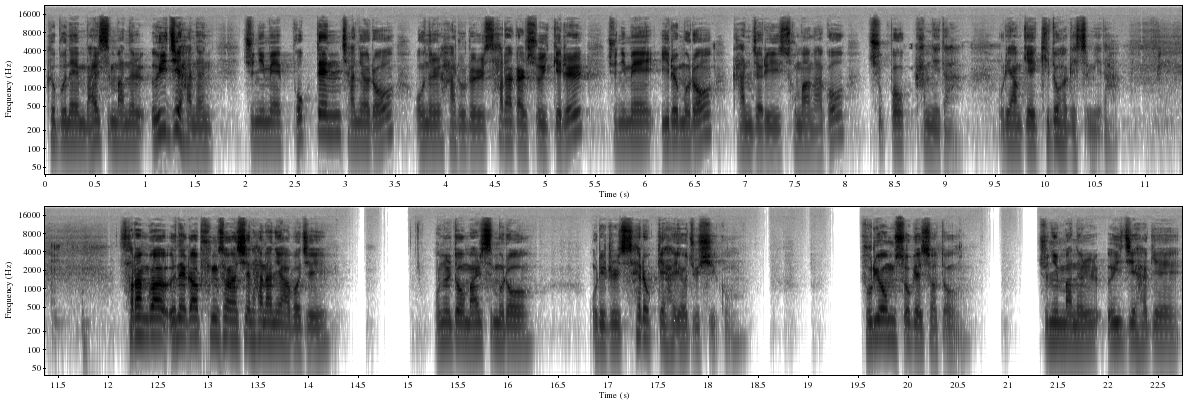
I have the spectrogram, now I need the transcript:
그분의 말씀만을 의지하는 주님의 복된 자녀로 오늘 하루를 살아갈 수 있기를 주님의 이름으로 간절히 소망하고 축복합니다. 우리 함께 기도하겠습니다. 사랑과 은혜가 풍성하신 하나님 아버지, 오늘도 말씀으로 우리를 새롭게 하여 주시고 두려움 속에서도 주님만을 의지하게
